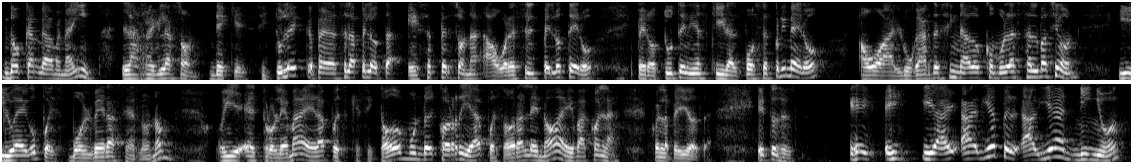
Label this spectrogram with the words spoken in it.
no cambiaban ahí. Las reglas son de que si tú le pegaste la pelota, esa persona ahora es el pelotero, pero tú tenías que ir al poste primero o al lugar designado como la salvación y luego pues volver a hacerlo, ¿no? Oye, el problema era pues que si todo el mundo corría, pues órale, ¿no? Ahí va con la, con la pelota. Entonces, y había, había niños,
